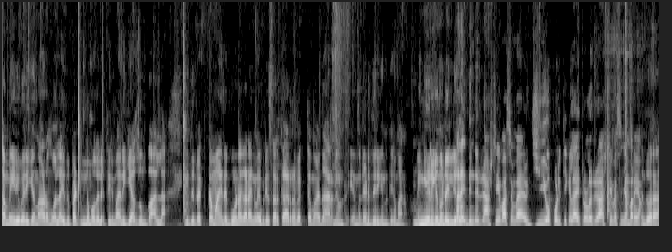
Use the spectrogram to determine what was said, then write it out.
കമ്പനി ഭരിക്കുന്ന ആടൊന്നും അല്ല. ഇത് പെട്ടെന്ന് മുതൽ തീരുമാനിക്കുക. സുംബ അല്ല. ഇത് വ്യക്തമായ ഗുണഘടകങ്ങളെ പറ്റി സർക്കാരിന് വ്യക്തമായ ധാരണയുണ്ട്. എന്നിട്ട് എടുത്തിരിക്കുന്ന തീരുമാനം. അംഗീകരിക്കുന്നുണ്ടോ ഇല്ല അല്ല ഇതിന്റെ ഒരു രാഷ്ട്രീയ വശം ജിയോ പൊളിറ്റിക്കൽ ആയിട്ടുള്ള ഒരു രാഷ്ട്രീയ വശം ഞാൻ പറയാം. എന്താ പറയാ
